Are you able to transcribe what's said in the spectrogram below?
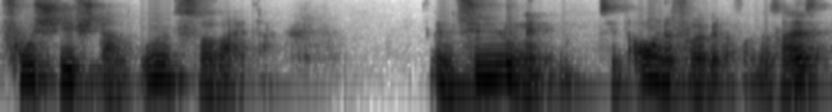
Fußschiefstand und so weiter. Entzündungen sind auch eine Folge davon. Das heißt,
